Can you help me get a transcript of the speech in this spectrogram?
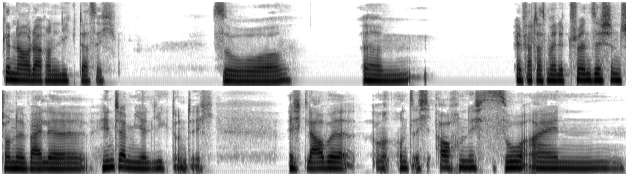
genau daran liegt, dass ich so ähm, einfach, dass meine Transition schon eine Weile hinter mir liegt und ich ich glaube und ich auch nicht so ein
